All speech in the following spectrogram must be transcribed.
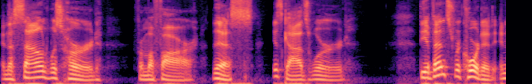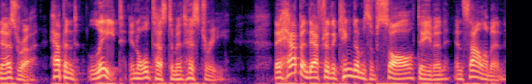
and the sound was heard from afar. This is God's Word. The events recorded in Ezra happened late in Old Testament history. They happened after the kingdoms of Saul, David, and Solomon,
